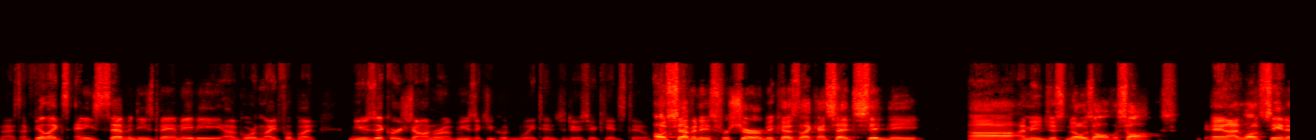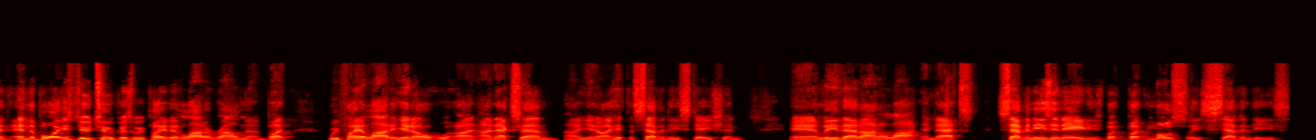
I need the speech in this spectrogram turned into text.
Nice. I feel like any '70s band, maybe uh, Gordon Lightfoot, but music or genre of music you couldn't wait to introduce your kids to? Oh, 70s for sure. Because like I said, Sydney, uh, I mean, just knows all the songs. Yeah. And I love seeing it. And the boys do too, because we played it a lot around them. But we play a lot of, you know, on, on XM, uh, you know, I hit the 70s station and leave that on a lot. And that's 70s and 80s, but but mostly 70s.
